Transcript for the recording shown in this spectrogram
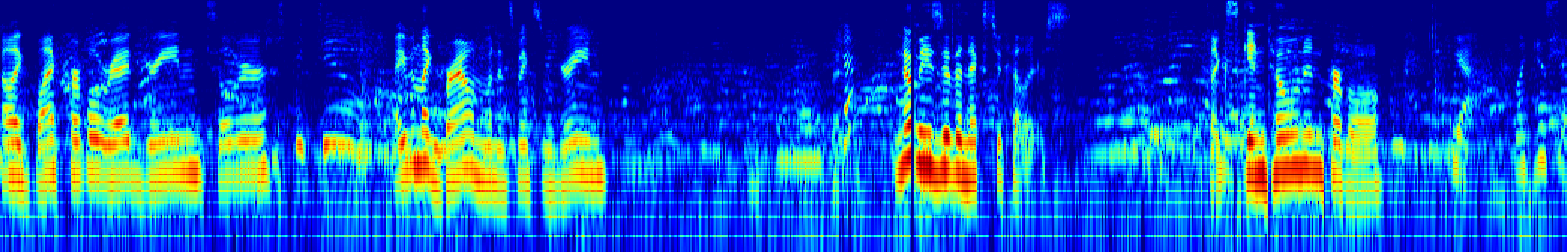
I like black, purple, red, green, silver. Just pick two. I even like brown when it's mixed with green. Okay. No, these are the next two colors. It's like skin tone and purple. Yeah, like I said.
